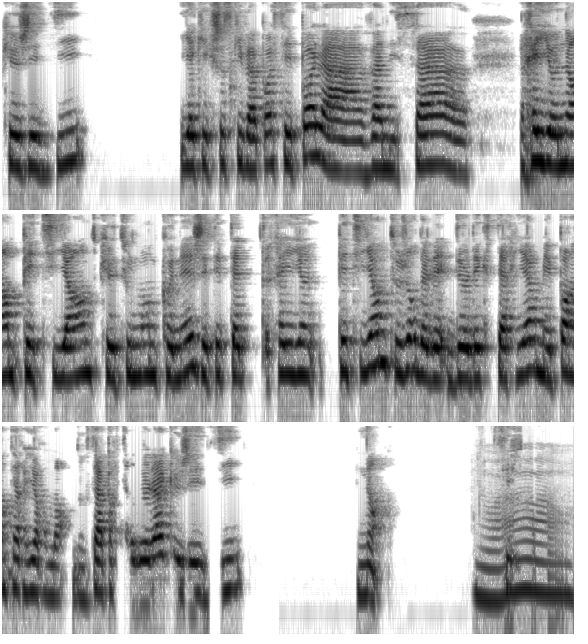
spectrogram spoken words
que j'ai dit, il y a quelque chose qui va pas. C'est pas la Vanessa euh, rayonnante, pétillante que tout le monde connaît. J'étais peut-être pétillante toujours de l'extérieur, mais pas intérieurement. Donc c'est à partir de là que j'ai dit, non, Wow!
